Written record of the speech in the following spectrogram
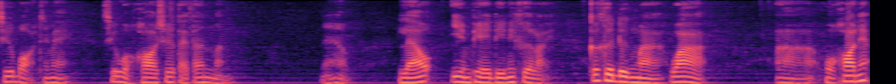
ชื่อบอร์ดใช่ไหม ชื่อหัวข้อชื่อไตเติลมันนะครับ แล้ว empid นี่คืออะไร ก็คือดึงมาว่าหัวข้อเนี้ย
